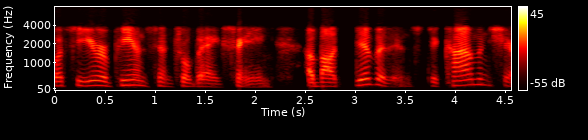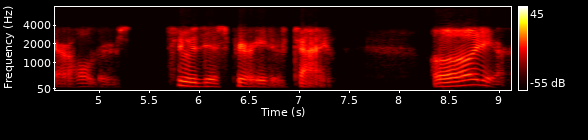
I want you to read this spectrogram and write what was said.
What's the European Central Bank saying about dividends to common shareholders through this period of time? Oh dear.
